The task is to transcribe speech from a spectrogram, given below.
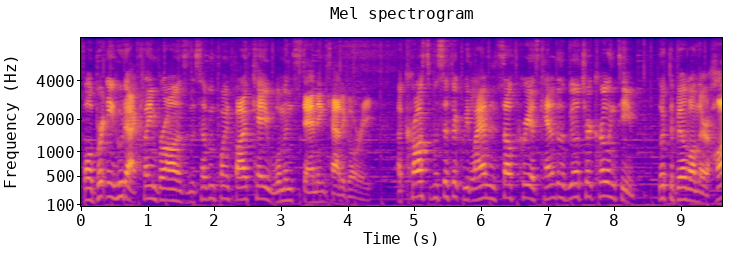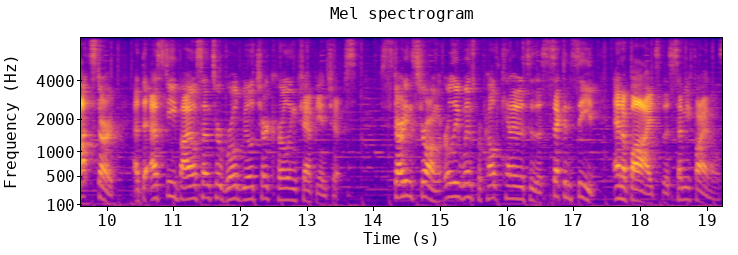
while Brittany Hudak claimed bronze in the 7.5k women's standing category. Across the Pacific, we land in South Korea as Canada's wheelchair curling team look to build on their hot start at the SD Biosensor World Wheelchair Curling Championships. Starting strong, early wins propelled Canada to the second seed and a bye to the semifinals.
